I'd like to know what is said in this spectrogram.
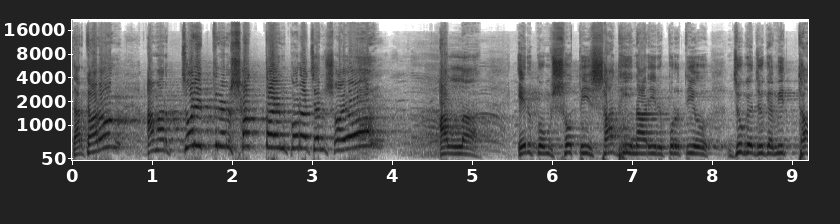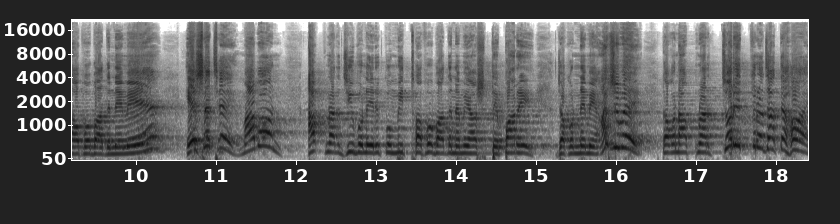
তার কারণ, আমার চরিত্রের সত্যায়ন করেছেন স্বয়ং আল্লাহ। এরকম সতী সাধী নারীর প্রতিও যুগে যুগে মিথ্যা অপবাদ নেমে এসেছে। মা বোন আপনার জীবনে এরকম মিথ্যা অপবাদ নেমে আসতে পারে। যখন নেমে আসবে, তখন আপনার চরিত্র যাতে হয়,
